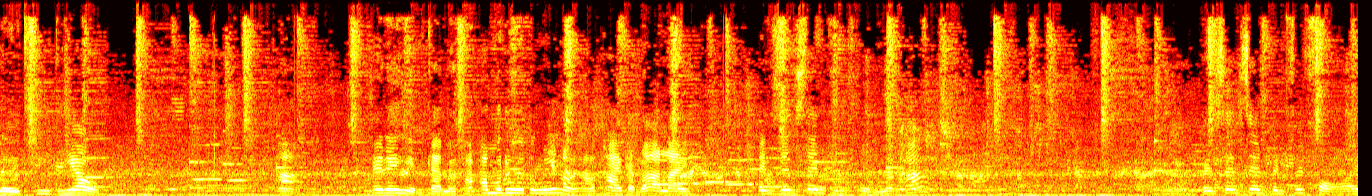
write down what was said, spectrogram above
เลยทีเดียว อ่าให้ได้เห็นกันนะคะ เอามาดูตรงนี้หน่อย เอาทายก่อนว่าอะไร เป็นเส้นๆขนๆนะคะ เป็นเส้นๆ เป็นฝอย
